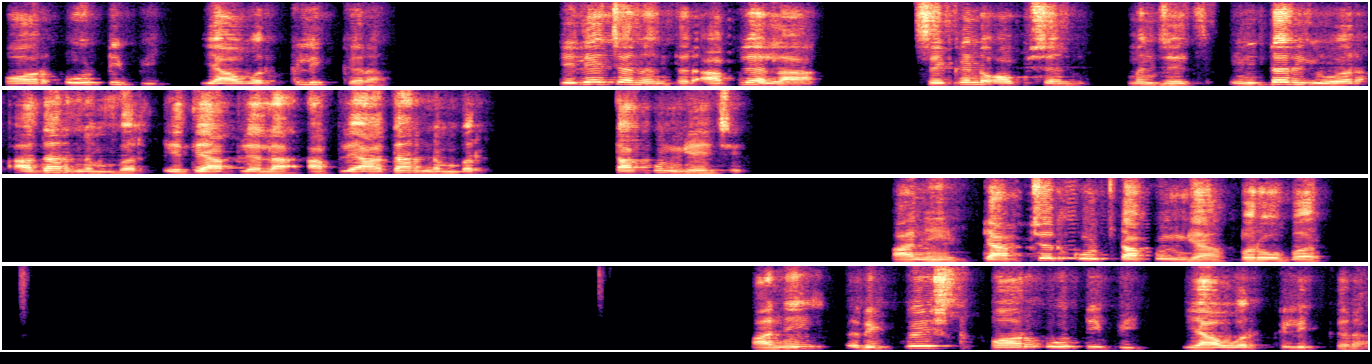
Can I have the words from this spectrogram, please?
for O T P यावर क्लिक करा. केल्याच्यानंतर आपल्याला सेकंड ऑप्शन म्हणजेच इंटर आधार नंबर येथे आपल्याला आपले आधार नंबर टाकून घ्यायचे. आणि कॅप्चर कोड टाकून घ्या बरोबर. आणि request for O T P यावर क्लिक करा.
